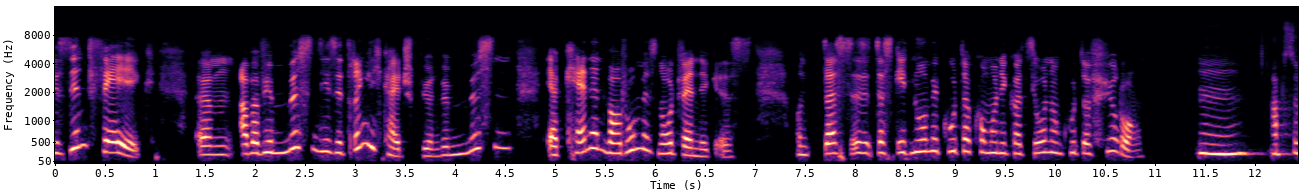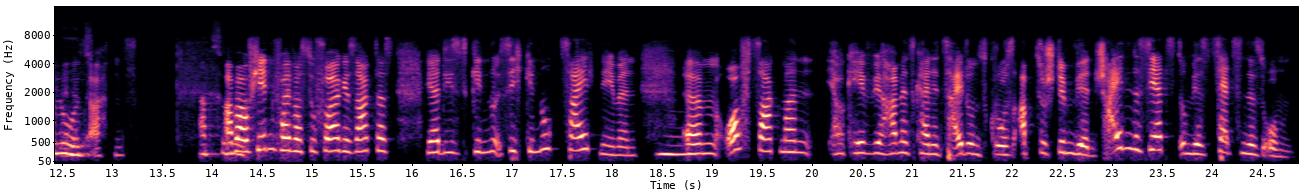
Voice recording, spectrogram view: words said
wir sind fähig, ähm, aber wir müssen diese Dringlichkeit spüren. Wir müssen erkennen, warum es notwendig ist. Und das, das geht nur mit guter Kommunikation und guter Führung. Mm, absolut. Meines Erachtens. Absolut. Aber auf jeden Fall, was du vorher gesagt hast, ja, dieses, sich genug Zeit nehmen. Mhm. Ähm, oft sagt man, ja, okay, wir haben jetzt keine Zeit, uns groß abzustimmen, wir entscheiden das jetzt und wir setzen das um.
